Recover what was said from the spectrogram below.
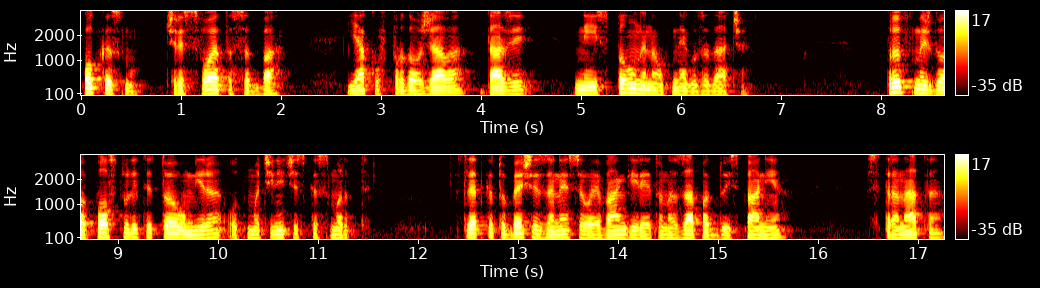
По-късно, чрез своята съдба, Яков продължава тази неизпълнена от него задача. Пръв между апостолите той умира от мъченическа смърт, след като беше занесъл Евангелието на запад до Испания, страната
